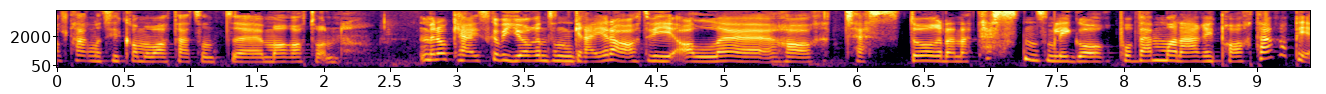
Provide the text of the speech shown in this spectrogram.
Alternativt kan man bare ta et sånt eh, maraton. Men ok, skal vi gjøre en sånn greie da, at vi alle har tester denne testen som ligger på hvem man er i parterapi?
